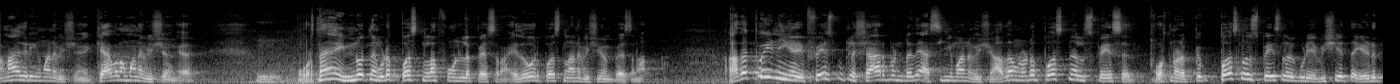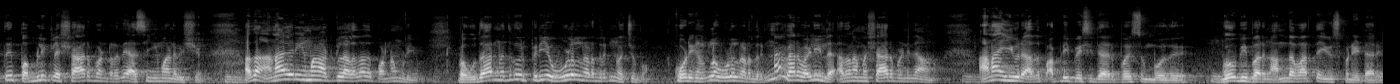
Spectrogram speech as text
அநாகரிகமான விஷயம் கேவலமான விஷயங்க. ஒருத்தன் இன்னொருத்தன் கூட பர்சனலாக ஃபோனில் பேசுகிறான் ஏதோ ஒரு பர்சனலான விஷயம் பேசுகிறான் அதை போய் நீங்கள் ஃபேஸ்புக்கில் ஷேர் பண்ணுறதே அசிங்கமான விஷயம். அது அவனோட பர்சனல் ஸ்பேஸ் அது. ஒருத்தனோட பர்சனல் ஸ்பேஸில் இருக்கக்கூடிய விஷயத்தை எடுத்து பப்ளிக்கில் ஷேர் பண்ணுறதே அசிங்கமான விஷயம். அது அநாகரிகமான ஆட்களால் தான் அதை பண்ண முடியும். இப்போ உதாரணத்துக்கு ஒரு பெரிய ஊழல் நடந்திருக்குன்னு வச்சுப்போம். கோடிக்கணக்கில் ஊழல் நடந்திருக்குன்னா வேறு வழி இல்லை அதை நம்ம ஷேர் பண்ணி தான் ஆகணும். ஆனால் இவர் அதை அப்படி பேசிட்டார் பேசும்போது கோபி பாருங்க அந்த வார்த்தையை யூஸ் பண்ணிட்டாரு.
